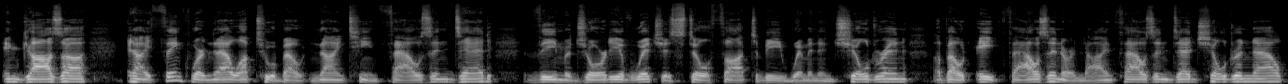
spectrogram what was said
in Gaza. And I think we're now up to about 19,000 dead, the majority of which is still thought to be women and children, about 8,000 or 9,000 dead children now.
